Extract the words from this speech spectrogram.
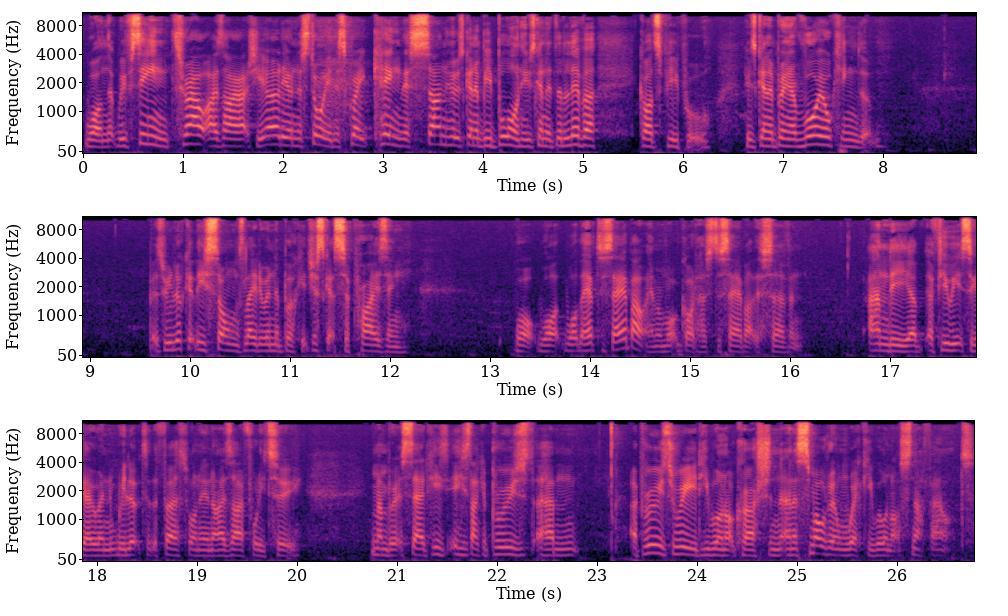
one that we've seen throughout Isaiah, actually earlier in the story. This great king, this son who's going to be born, who's going to deliver God's people, who's going to bring a royal kingdom. But as we look at these songs later in the book, it just gets surprising what, what, what they have to say about him and what God has to say about this servant. Andy, a, a few weeks ago, when we looked at the first one in Isaiah 42, remember it said he's, he's like a bruised, um, a bruised reed he will not crush, and, and a smouldering wick he will not snuff out.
